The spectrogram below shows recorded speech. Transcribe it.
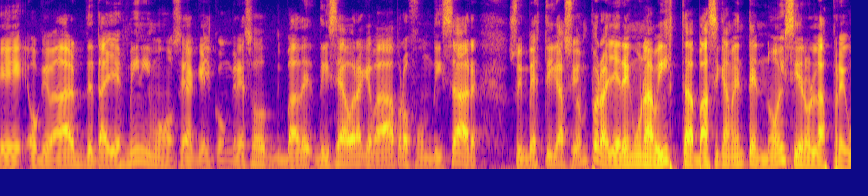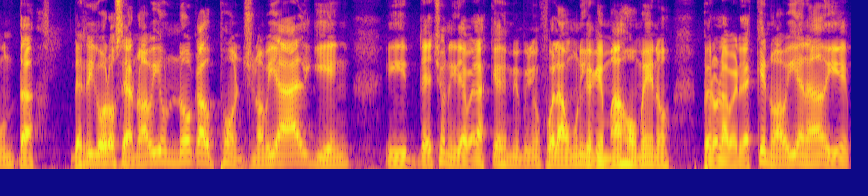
eh, o que va a dar detalles mínimos, o sea que el Congreso va dice ahora que va a profundizar su investigación, pero ayer en una vista básicamente no hicieron las preguntas de rigor, o sea, no había un knockout punch, no había alguien, y de hecho Nidia Velázquez en mi opinión fue la única que más o menos, pero la verdad es que no había nadie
